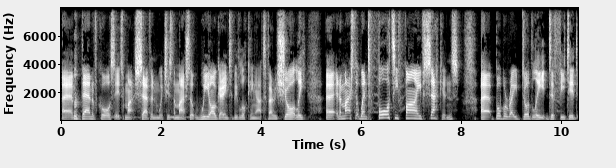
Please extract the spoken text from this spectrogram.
Um, then, of course, it's match seven, which is the match that we are going to be looking at very shortly. Uh, in a match that went 45 seconds, uh, Bubba Ray Dudley defeated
